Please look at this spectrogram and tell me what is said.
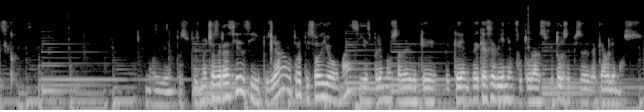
sí. Muy bien, pues, pues muchas gracias y pues ya otro episodio más y esperemos saber de qué, de qué, de qué se vienen futuras, futuros episodios de qué hablemos.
